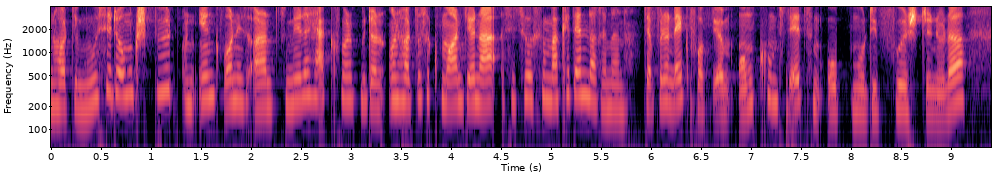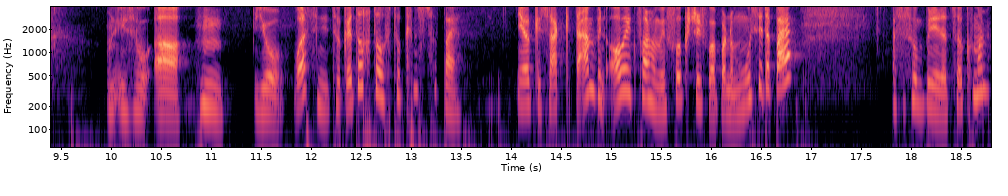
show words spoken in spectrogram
dann hat die Musik da umgespielt und irgendwann ist einer zu mir dahergekommen und, und hat so gemeint, ja, nein, sie suchen Marketenderinnen. Der hat mich dann eh gefragt, ja, am kommst du eh zum Open die vorstellen, oder? Und ich so, ah, hm, ja, weiß ich nicht. Sag ich, doch, doch, du kommst vorbei. Ja, gesagt, dann bin ich runtergefahren, habe mich vorgestellt, war bei der Musik dabei. Also so bin ich dazu gekommen.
